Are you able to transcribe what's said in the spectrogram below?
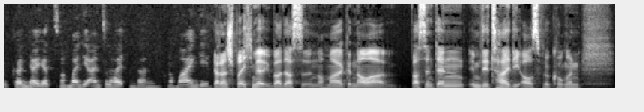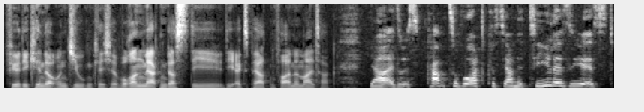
Wir können ja jetzt nochmal in die Einzelheiten dann nochmal eingehen. Ja, dann sprechen wir über das nochmal genauer. Was sind denn im Detail die Auswirkungen für die Kinder und Jugendliche? Woran merken das die, die Experten, vor allem im Alltag? Ja, also es kam zu Wort Christiane Thiele. Sie ist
